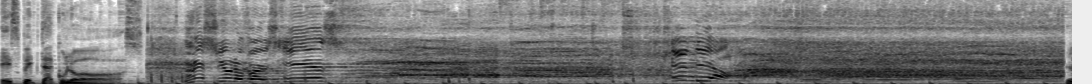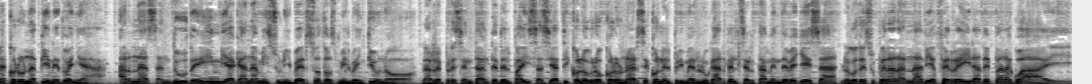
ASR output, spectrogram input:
Espectáculos. Miss Universe is... La corona tiene dueña. Arnaz Sandhu de India gana Miss Universo 2021. La representante del país asiático logró coronarse con el primer lugar del certamen de belleza, luego de superar a Nadia Ferreira de Paraguay.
